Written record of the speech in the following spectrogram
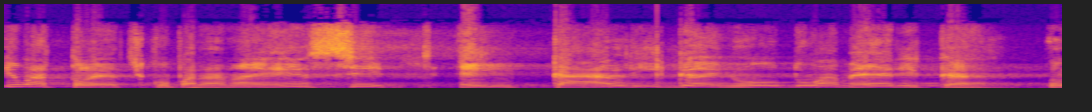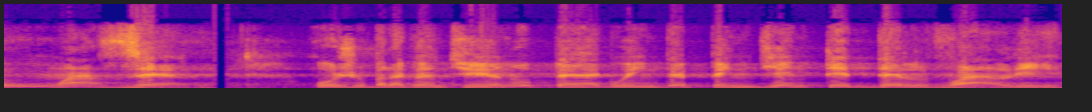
E o Atlético Paranaense em Cali ganhou do América 1 a 0. Hoje o Bragantino pega o Independiente del Valle.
